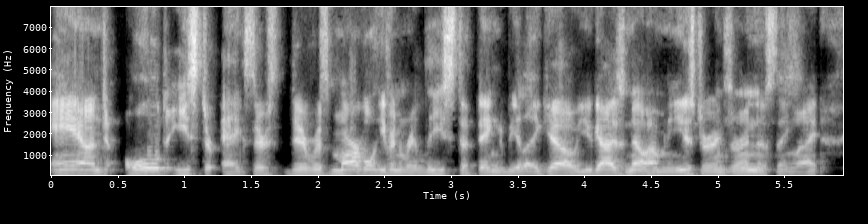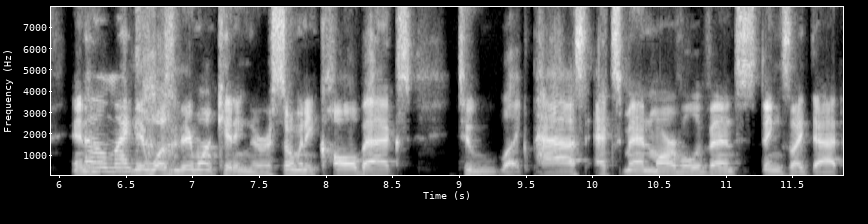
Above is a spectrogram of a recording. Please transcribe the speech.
and old Easter eggs. There's there was Marvel even released a thing to be like, "Yo, you guys know how many Easter eggs are in this thing, right?" And Oh my they wasn't they weren't kidding. There were so many callbacks to like past X Men Marvel events, things like that.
